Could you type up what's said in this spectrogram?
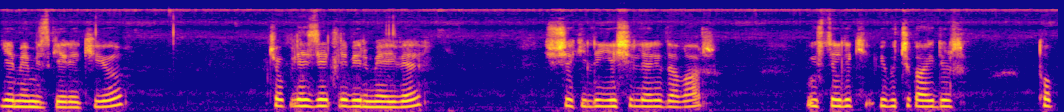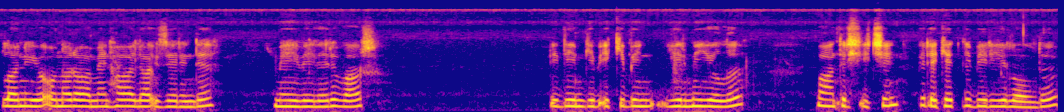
yememiz gerekiyor. Çok lezzetli bir meyve. Şu şekilde yeşilleri de var. Üstelik bir buçuk aydır toplanıyor. Ona rağmen hala üzerinde meyveleri var. Dediğim gibi 2020 yılı mantriş için bereketli bir yıl oldu.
